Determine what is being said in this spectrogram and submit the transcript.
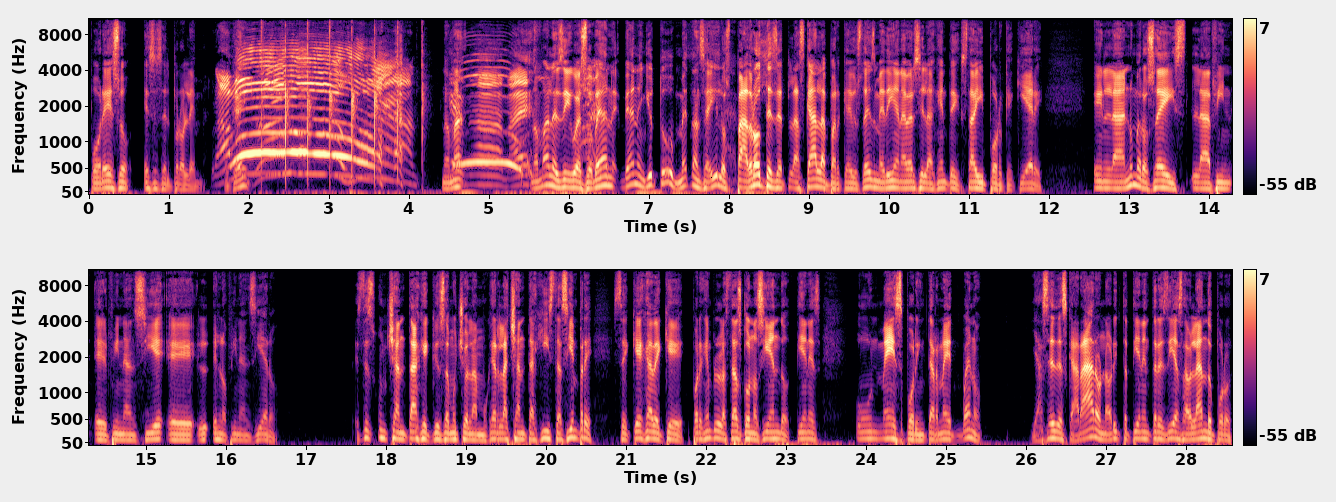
Por eso, ese es el problema. ¡Bravo! Nomás, nomás, les digo eso. Vean, vean en YouTube, métanse ahí los padrotes de Tlaxcala para que ustedes me digan a ver si la gente está ahí porque quiere. En la número 6, la fin, el eh, en lo financiero. Este es un chantaje que usa mucho la mujer, la chantajista. Siempre se queja de que, por ejemplo, la estás conociendo, tienes un mes por internet. Bueno, ya se descararon, ahorita tienen tres días hablando por,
